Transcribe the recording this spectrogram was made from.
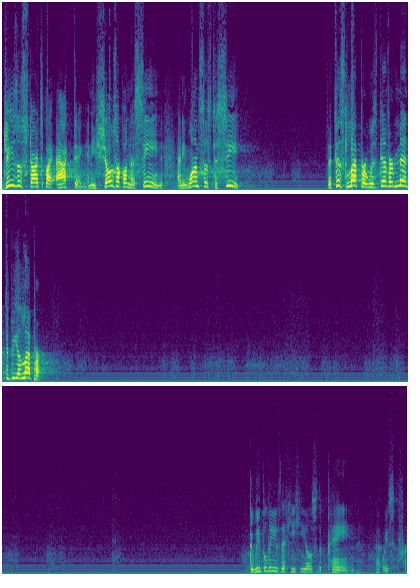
Jesus starts by acting, and he shows up on the scene, and he wants us to see that this leper was never meant to be a leper. Do we believe that he heals the pain that we suffer?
